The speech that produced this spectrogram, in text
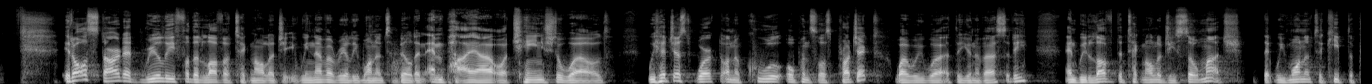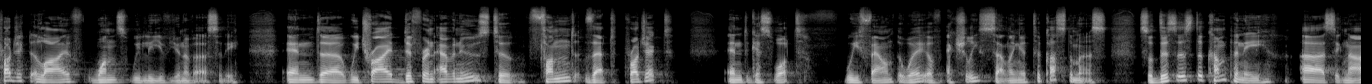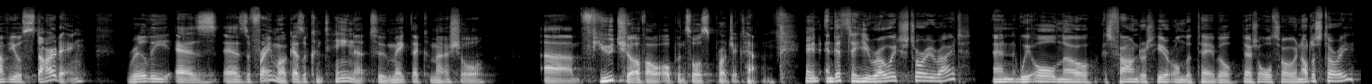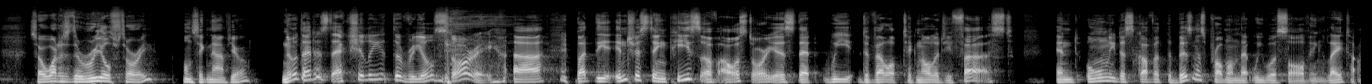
It all started really for the love of technology. We never really wanted to build an empire or change the world. We had just worked on a cool open source project while we were at the university, and we loved the technology so much that we wanted to keep the project alive once we leave university. And uh, we tried different avenues to fund that project. And guess what? We found the way of actually selling it to customers. So this is the company, uh, Signavio, starting really as, as a framework, as a container to make that commercial um, future of our open source project happen. And, and that's a heroic story, right? And we all know, as founders here on the table, there's also another story. So, what is the real story? On Signavio? No, that is actually the real story. uh, but the interesting piece of our story is that we developed technology first and only discovered the business problem that we were solving later.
